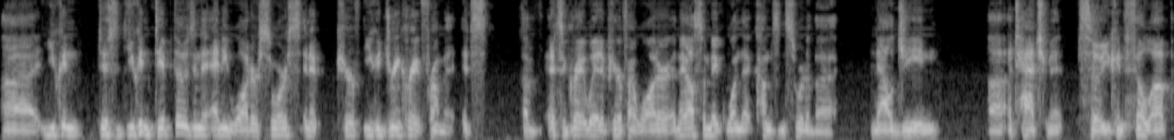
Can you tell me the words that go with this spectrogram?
Uh, you can just you can dip those into any water source, and it pure. You can drink right from it. It's a, it's a great way to purify water, and they also make one that comes in sort of a Nalgene uh, attachment, so you can fill up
